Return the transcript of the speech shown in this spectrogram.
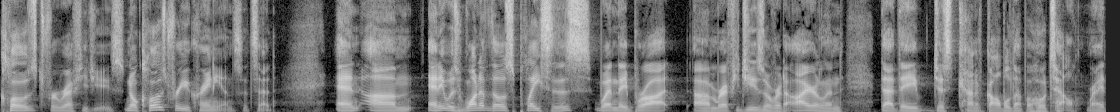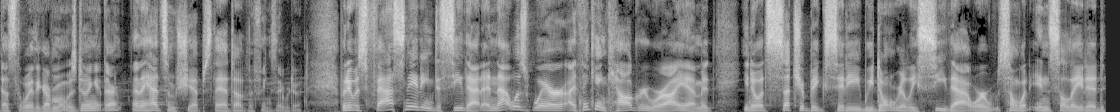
closed for refugees. No, closed for Ukrainians. It said, and um, and it was one of those places when they brought um, refugees over to Ireland that they just kind of gobbled up a hotel. Right, that's the way the government was doing it there, and they had some ships. They had other things they were doing, but it was fascinating to see that, and that was where I think in Calgary, where I am, it you know it's such a big city. We don't really see that. We're somewhat insulated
